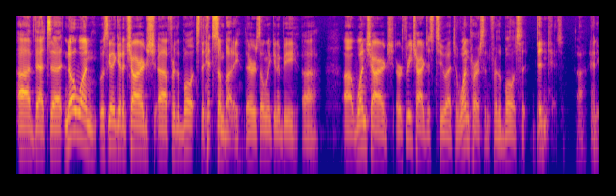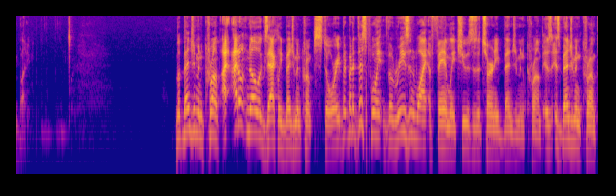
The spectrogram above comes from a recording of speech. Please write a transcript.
uh, that uh, no one was going to get a charge uh, for the bullets that hit somebody. There's only going to be uh, uh, one charge or three charges to to one person for the bullets that didn't hit anybody. But Benjamin Crump, I, I don't know exactly Benjamin Crump's story, but, but at this point, the reason why a family chooses attorney Benjamin Crump is, is Benjamin Crump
